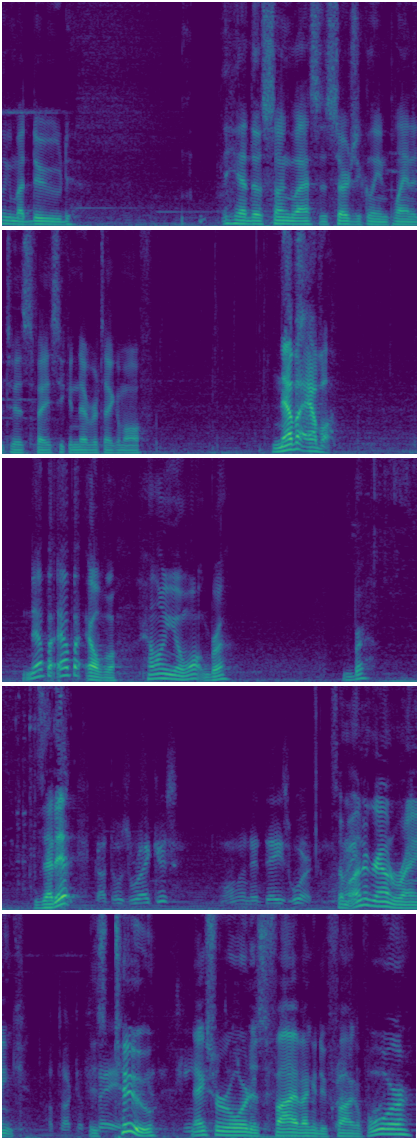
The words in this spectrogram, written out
look at my dude. He had those sunglasses surgically implanted to his face. He can never take them off. Never ever. Never ever ever. How long you gonna walk, bruh? Bruh. Is that it? Got those Rikers? All in a day's work. So my underground rank I'll talk to is two. the. Next reward is five. I can do fog of war.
